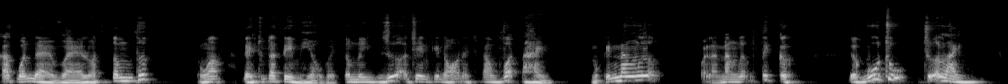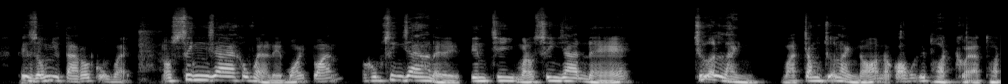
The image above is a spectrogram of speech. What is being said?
các vấn đề về luật tâm thức, đúng không? Để chúng ta tìm hiểu về tâm linh dựa trên cái đó để chúng ta vận hành một cái năng lượng, gọi là năng lượng tích cực, được vũ trụ chữa lành. Thế giống như tarot cũng vậy, nó sinh ra không phải là để bói toán, nó không sinh ra để tiên tri, mà nó sinh ra để chữa lành và trong chữa lành đó nó có một cái thuật gọi là thuật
